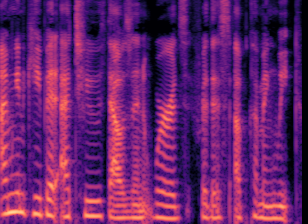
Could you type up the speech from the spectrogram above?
I'm going to keep it at 2,000 words for this upcoming week.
